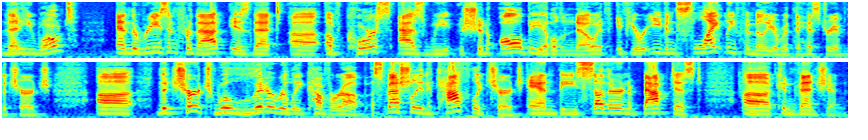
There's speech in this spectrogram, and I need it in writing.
that he won't. And the reason for that is that, uh, of course, as we should all be able to know, if, if you're even slightly familiar with the history of the church, uh, the church will literally cover up, especially the Catholic Church and the Southern Baptist uh, Convention.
